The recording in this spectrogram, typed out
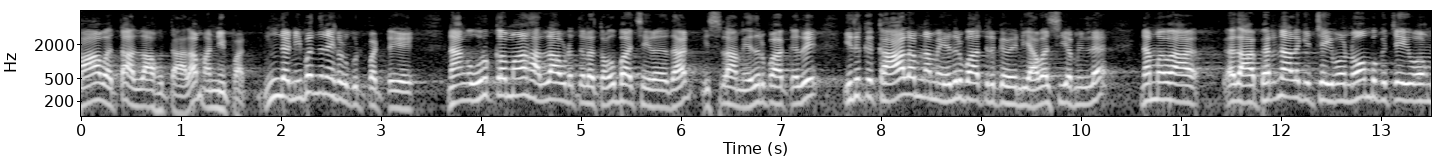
பாவத்தை அல்லாஹு தாலா மன்னிப்பான். இந்த நிபந்தனைகளுக்கு உட்பட்டு நாங்கள் உருக்கமாக அல்லாவிடத்தில் தௌபா செய்கிறது தான் இஸ்லாம் எதிர்பார்க்குது. இதுக்கு காலம் நம்ம எதிர்பார்த்துருக்க வேண்டிய அவசியம் இல்லை. நம்ம பெருநாளைக்கு செய்வோம் நோன்புக்கு செய்வோம்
